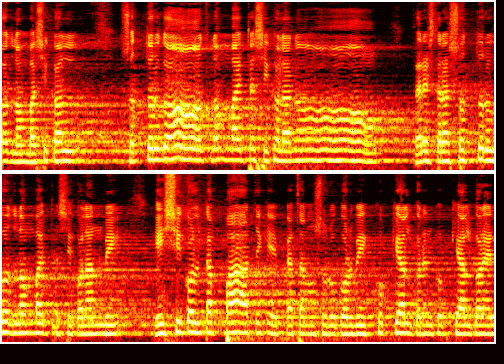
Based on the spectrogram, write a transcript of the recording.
গজ লম্বা শিকল? সত্তর গজ লম্বা একটা শিকলানো ফেরেস্তারা সত্তর গজ লম্বা একটা শিকল আনবে। এই শিকলটা পা থেকে পেঁচানো শুরু করবে। খুব খেয়াল করেন, খুব খেয়াল করেন।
